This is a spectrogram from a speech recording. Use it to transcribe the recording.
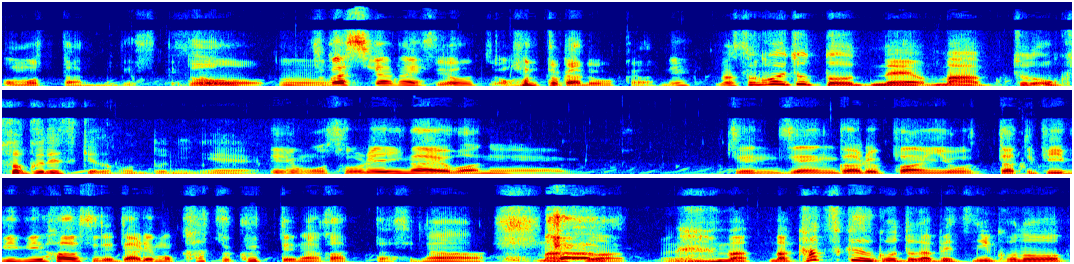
思ったんですけど、そう。うんそこは知らないですよ、本当かどうかはね。まあそこはちょっとね、まあちょっと憶測ですけど、本当に。ええでも、それ以外はね、全然ガルパン用、だってビビビハウスで誰もカツ食ってなかったしな。まあそうなんですよね。まあ、まあ、カツ食うことが別にこの、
